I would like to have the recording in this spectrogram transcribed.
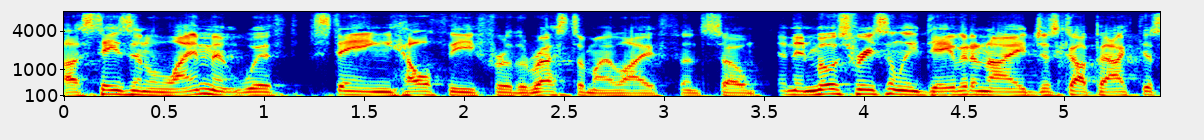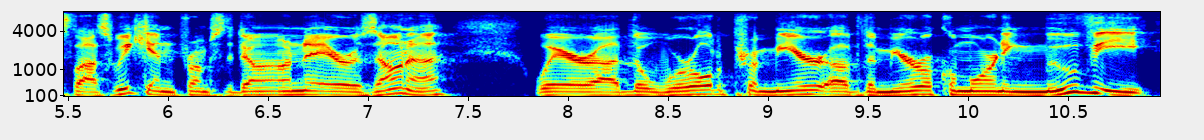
uh, stays in alignment with staying healthy for the rest of my life. And so, and then most recently, David and I just got back this last weekend from Sedona, Arizona, where uh, the world premiere of the Miracle Morning movie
